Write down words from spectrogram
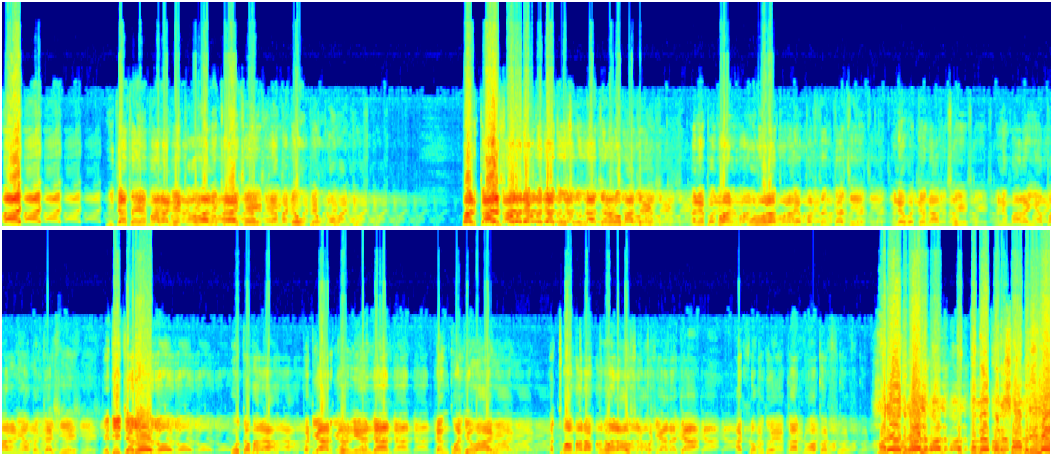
આજ વિધાતાએ મારા લેખ આવા લખ્યા છે એટલા માટે હું પેટનો વાંચું છું. પણ કાલ સવારે કદાચ હું શિવના ચરણોમાં જઈશ અને ભગવાન ભોળોનાથ મને પ્રસન્ન થશે અને વચન આપશે અને મારા અહીંયા પારણિયા બંધાશે. તેથી જરૂર હું તમારા પટિયાર કુળની અંદર ડંકો જેવો આવી અથવા મારા કુંવર આવશે પટિયાર રાજા, આટલો બધો એકાર ન કરશો. હરે અજમલ તમે પણ સાંભળી લો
